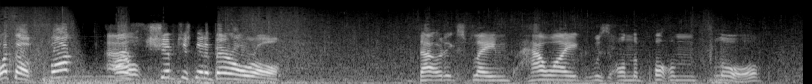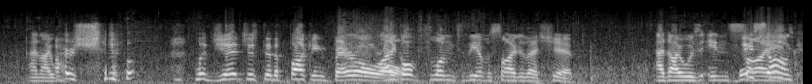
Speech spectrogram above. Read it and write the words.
What the fuck? Ow. Our ship just did a barrel roll. That would explain how I was on the bottom floor, and I Our ship legit just did a fucking barrel roll. I got flung to the other side of their ship, and I was inside. They sunk.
